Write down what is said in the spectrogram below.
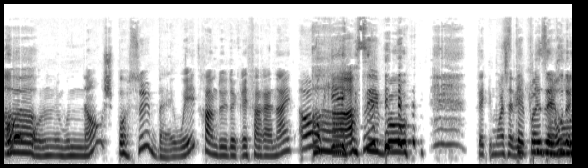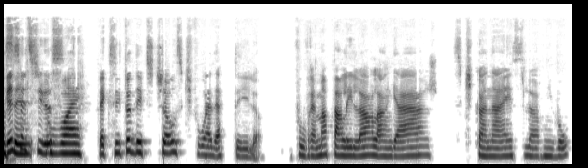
Oh, ah. non, je suis pas sûre. Ben oui, 32 degrés Fahrenheit. Oh, OK, ah. c'est beau. fait que moi, j'avais pas 0 degrés Celsius. Ouais. Fait que c'est toutes des petites choses qu'il faut adapter, là. Il faut vraiment parler leur langage, ce qu'ils connaissent, leur niveau.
